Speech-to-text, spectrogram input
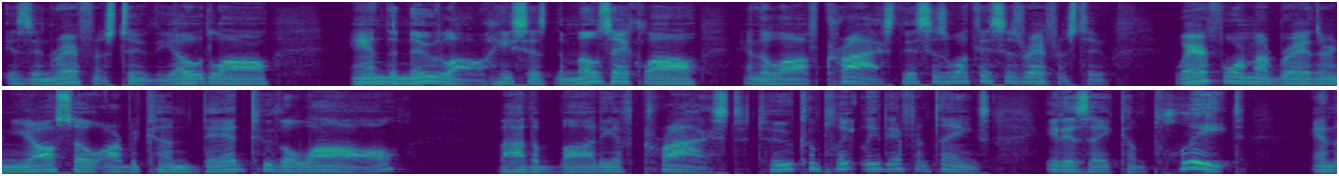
is in reference to the old law and the new law. He says the Mosaic law and the law of Christ. This is what this is reference to. Wherefore, my brethren, ye also are become dead to the law by the body of Christ. Two completely different things. It is a complete and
